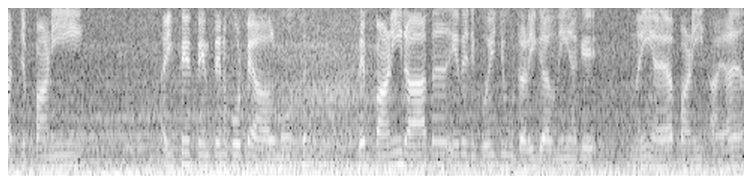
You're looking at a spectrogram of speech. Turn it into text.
ਅੱਜ ਪਾਣੀ ਇੱਥੇ 3-3 ਫੁੱਟ ਆ ਆਲਮੋਸਟ ਤੇ ਪਾਣੀ ਰਾਤ ਇਹਦੇ 'ਚ ਕੋਈ ਝੂਠ ਵਾਲੀ ਗੱਲ ਨਹੀਂ ਹੈ ਕਿ ਨਹੀਂ ਆਇਆ ਪਾਣੀ ਆਇਆ ਆ।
